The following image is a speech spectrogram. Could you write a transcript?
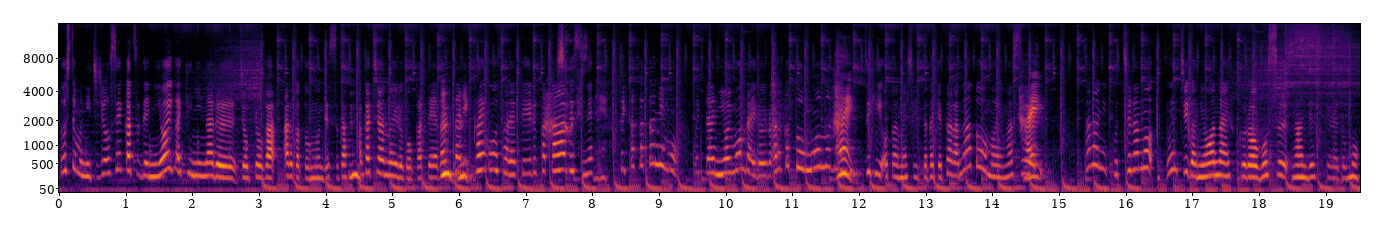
どうしても日常生活で匂いが気になる状況があるかと思うんですが、うん。赤ちゃんのいるご家庭だったり、うんうん。介護をされている方ですね。そういった方にもこういった匂い問題いろいろあるかと思うので、はい。ぜひお試しいただけたらなと思います。はい。さらにこちらのうんちが匂わない袋ボスなんですけれども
